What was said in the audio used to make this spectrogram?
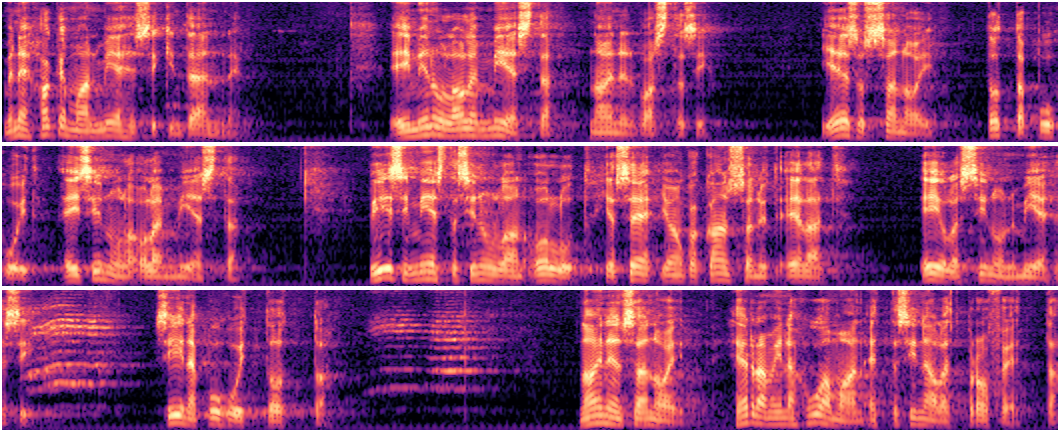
mene hakemaan miehessikin tänne. Ei minulla ole miestä, nainen vastasi. Jeesus sanoi, totta puhuit, ei sinulla ole miestä. Viisi miestä sinulla on ollut, ja se, jonka kanssa nyt elät, ei ole sinun miehesi. Siinä puhuit totta. Nainen sanoi, Herra, minä huomaan, että sinä olet profeetta.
